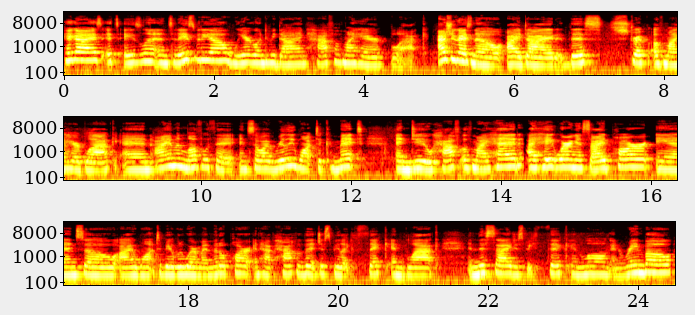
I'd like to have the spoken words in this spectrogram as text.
Hey guys, it's Aislinn and in today's video we are going to be dyeing half of my hair black. As you guys know, I dyed this strip of my hair black and I am in love with it and so I really want to commit and do half of my head. I hate wearing a side part and so I want to be able to wear my middle part and have half of it just be like thick and black and this side just be thick and long and rainbow.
